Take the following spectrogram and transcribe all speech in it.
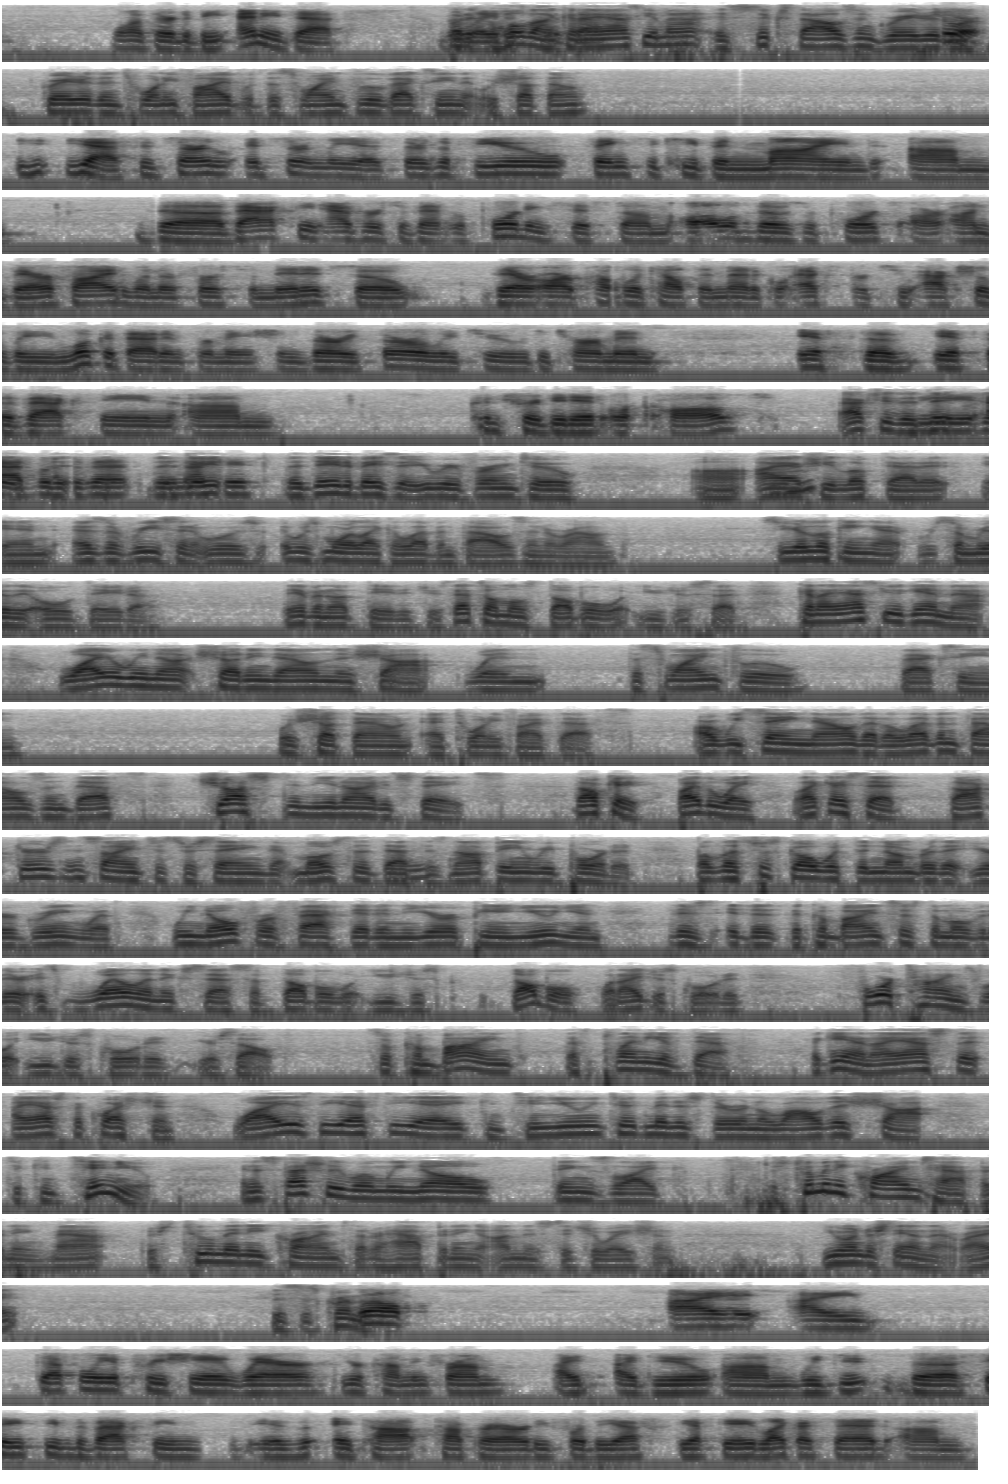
want there to be any deaths. But related hold on, can I ask you, Matt? Is 6,000 greater Sure. than greater than 25 with the swine flu vaccine that was shut down? Y- Yes, it, cer- it certainly is. There's a few things to keep in mind. Um, the vaccine adverse event reporting system, all of those reports are unverified when they're first submitted. So there are public health and medical experts who actually look at that information very thoroughly to determine if the if the vaccine um, contributed or caused Actually, the, the da- the, adverse the, event the, in that case. the database that you're referring to, uh, I Mhm. actually looked at it, and as of recent, it was it was more like 11,000 around. So you're looking at some really old data. They haven't updated you. That's almost double what you just said. Can I ask you again, Matt? Why are we not shutting down this shot when the swine flu vaccine was shut down at 25 deaths? Are we saying now that 11,000 deaths just in the United States? Okay, by the way, like I said, doctors and scientists are saying that most of the death mm-hmm. is not being reported. But let's just go with the number that you're agreeing with. We know for a fact that in the European Union, there's the, the combined system over there is well in excess of double what you just double what I just quoted, four times what you just quoted yourself. So combined, that's plenty of death. Again, I asked the I asked the question: Why is the FDA continuing to administer and allow this shot to continue? And especially when we know things like there's too many crimes happening, Matt. There's too many crimes that are happening on this situation. You understand that, right? This is criminal. Well, I I definitely appreciate where you're coming from. I, I do. Um, we do. The safety of the vaccine is a top top priority for the F, the FDA. Like I said, um,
